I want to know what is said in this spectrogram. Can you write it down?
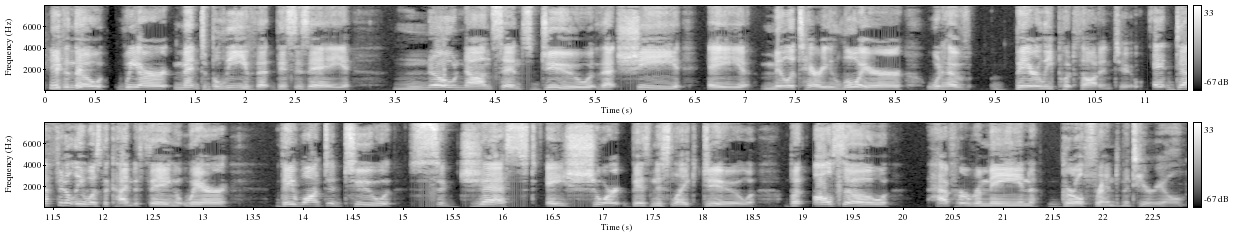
even though we are meant to believe that this is a no nonsense do that she, a military lawyer, would have barely put thought into. It definitely was the kind of thing where they wanted to suggest a short business-like do, but also have her remain girlfriend material,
